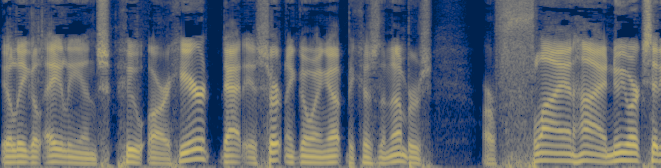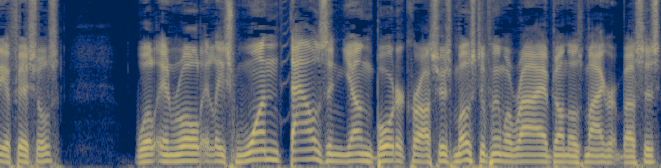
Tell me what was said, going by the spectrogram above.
illegal aliens who are here. That is certainly going up because the numbers are flying high. New York City officials will enroll at least 1,000 young border crossers, most of whom arrived on those migrant buses,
